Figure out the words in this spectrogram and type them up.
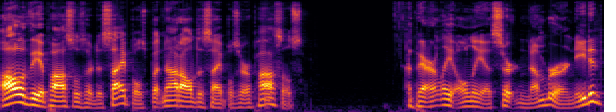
All of the apostles are disciples, but not all disciples are apostles. Apparently, only a certain number are needed,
